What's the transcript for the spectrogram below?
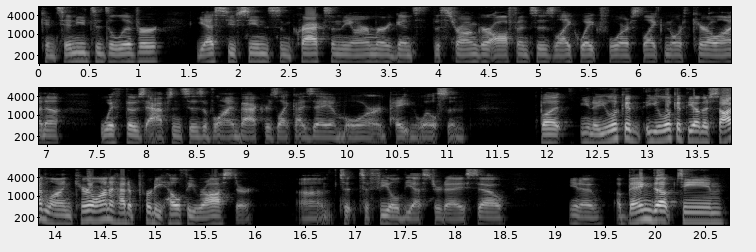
continued to deliver. Yes, you've seen some cracks in the armor against the stronger offenses like Wake Forest, like North Carolina, with those absences of linebackers like Isaiah Moore and Peyton Wilson. But you know, you look at you look at the other sideline. Carolina had a pretty healthy roster um, to, to field yesterday. So, you know, a banged up team,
